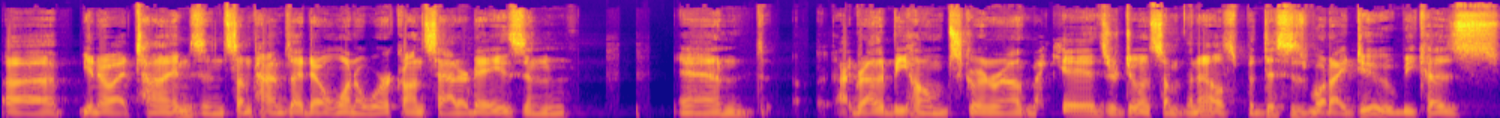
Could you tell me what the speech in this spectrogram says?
uh, you know, at times, and sometimes I don't want to work on Saturdays and, and I'd rather be home screwing around with my kids or doing something else. But this is what I do because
